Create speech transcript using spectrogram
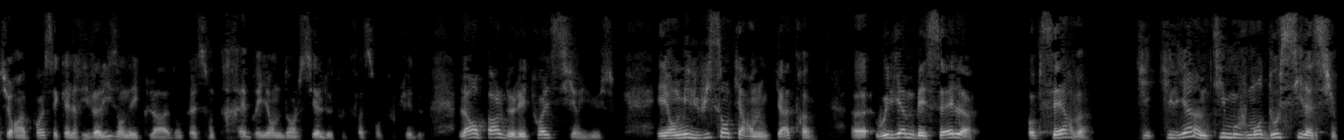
sur, un point, c'est qu'elles rivalisent en éclat. Donc elles sont très brillantes dans le ciel de toute façon toutes les deux. Là, on parle de l'étoile Sirius. Et en 1844, euh, William Bessel observe qu'il y a un petit mouvement d'oscillation.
